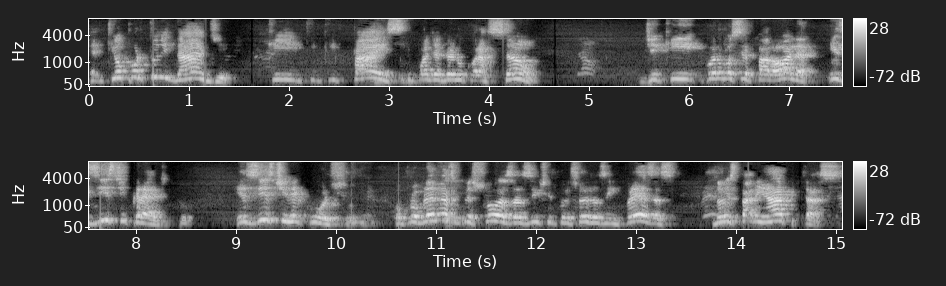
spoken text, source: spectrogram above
é, que oportunidade, que, que, que paz que pode haver no coração de que quando você fala, olha, existe crédito, existe recurso. O problema é as pessoas, as instituições, as empresas não estarem aptas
